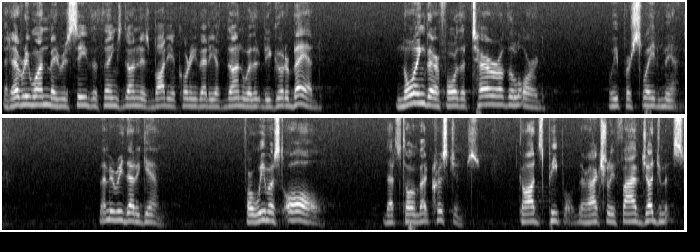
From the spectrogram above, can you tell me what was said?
that everyone may receive the things done in his body according to that he hath done, whether it be good or bad. Knowing therefore the terror of the Lord, we persuade men. Let me read that again. For we must all, that's talking about Christians, God's people. There are actually five judgments.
